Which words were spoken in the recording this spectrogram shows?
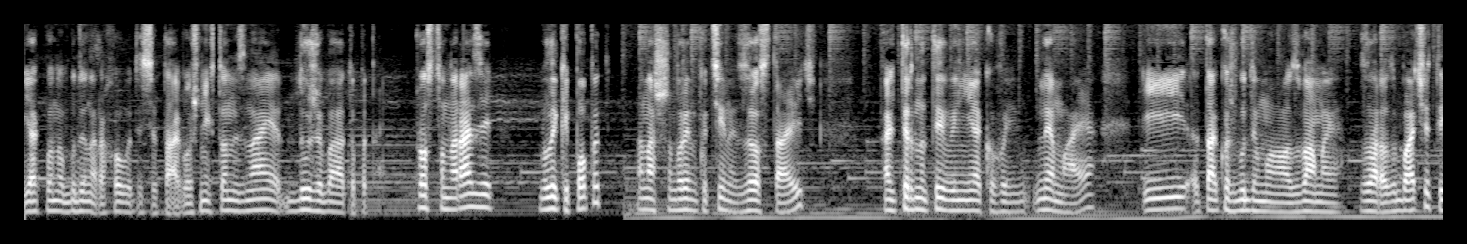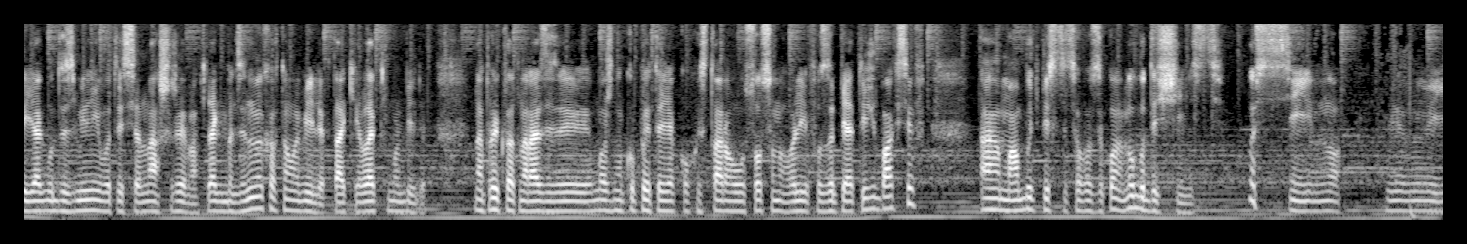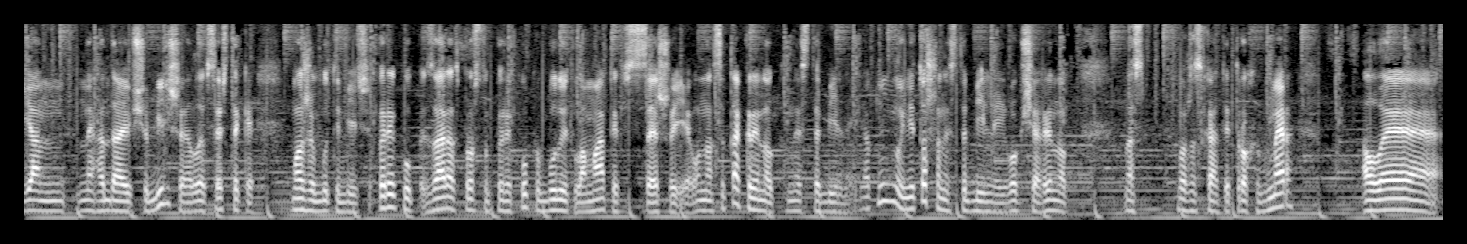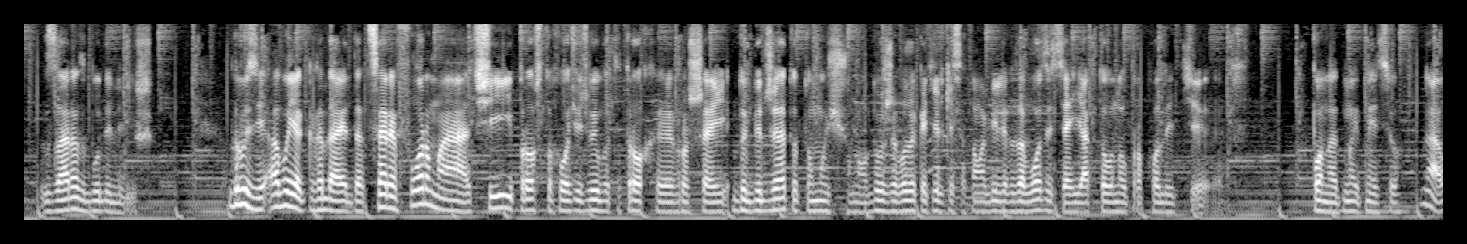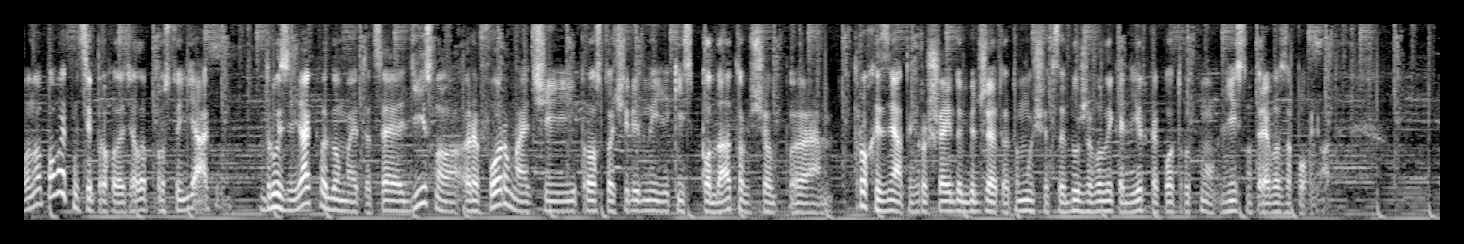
як воно буде нараховуватися також. Ніхто не знає, дуже багато питань. Просто наразі великий попит на нашому ринку ціни зростають, альтернативи ніякої немає. І також будемо з вами зараз бачити, як буде змінюватися наш ринок, як бензинових автомобілів, так і електромобілів. Наприклад, наразі можна купити якогось старого усосаного ліфу за 5 тисяч баксів, а мабуть, після цього закону ну, буде 6, ну 7. Ну. Я не гадаю, що більше, але все ж таки може бути більше. Перекупи. Зараз просто перекупи будуть ламати все, що є. У нас і так ринок нестабільний. Ну, не то, що нестабільний, взагалі ринок у нас, можна сказати, трохи вмер, але зараз буде двіж. Друзі, а ви як гадаєте, це реформа чи просто хочуть вибити трохи грошей до бюджету, тому що ну, дуже велика кількість автомобілів завозиться, як то воно проходить е, понад митницю? А, воно по митниці проходить, але просто як? Друзі, як ви думаєте, це дійсно реформа чи просто очередний якийсь податок, щоб е, трохи зняти грошей до бюджету, тому що це дуже велика дірка, котру ну, дійсно треба заповнювати.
